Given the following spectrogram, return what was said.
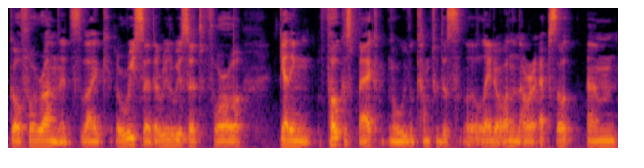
go for a run. It's like a reset, a real reset for getting focus back. We will come to this uh, later on in our episode. Um,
